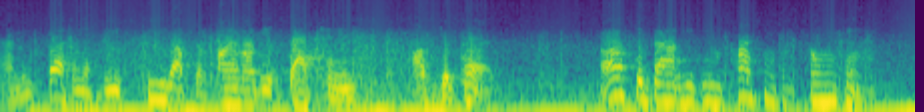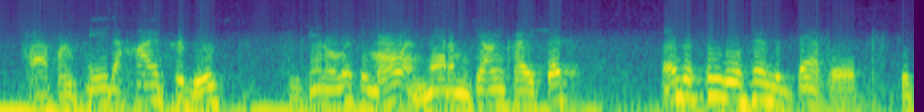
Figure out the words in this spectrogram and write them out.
and definitely speed up the final destruction of Japan. Asked about his impressions of Chongqing, Clapper paid a high tribute to Generalissimo and Madame Chiang Kai-shek and the single-handed battle which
